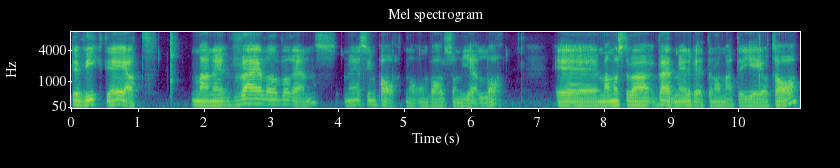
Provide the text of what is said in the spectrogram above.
det viktiga är att man är väl överens med sin partner om vad som gäller. Eh, man måste vara väl medveten om att det är ge och ta.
